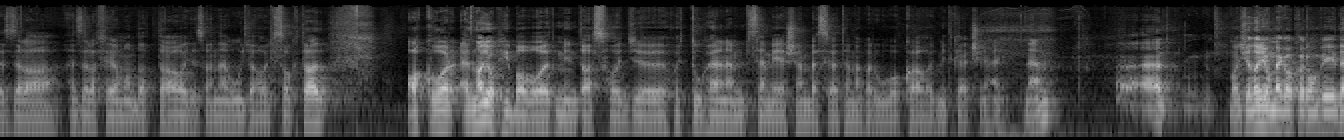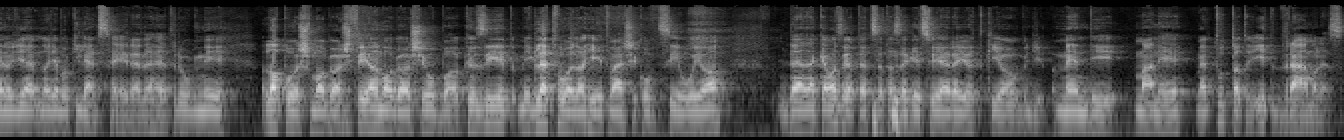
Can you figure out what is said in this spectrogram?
ezzel a, ezzel a félmondattal, hogy ez a nem úgy, ahogy szoktad, akkor ez nagyobb hiba volt, mint az, hogy, hogy Tuchel nem személyesen beszélte meg a rúgókkal, hogy mit kell csinálni. Nem? Hát, hogyha nagyon meg akarom védeni, ugye nagyjából kilenc helyre lehet rugni, lapos, magas, félmagas, jobbal, közép, még lett volna hét másik opciója, de nekem azért tetszett az egész, hogy erre jött ki a hogy Mendy, Mané, mert tudtad, hogy itt dráma lesz.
